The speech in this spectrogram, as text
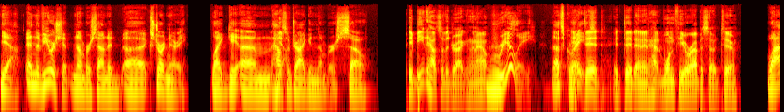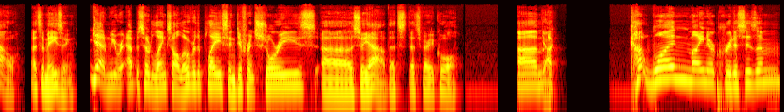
yeah, and the viewership number sounded uh, extraordinary, like um, House Yeah. of Dragon numbers. So It beat House of the Dragon out. really, that's great. It did. It did, and it had one fewer episode too. Wow, that's amazing. Yeah, and we were episode lengths all over the place and different stories. Uh, so yeah, that's that's very cool. Um, Yeah. cut one minor criticism,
